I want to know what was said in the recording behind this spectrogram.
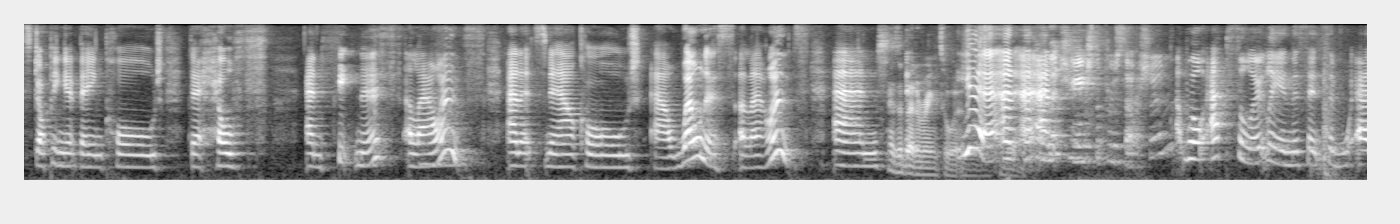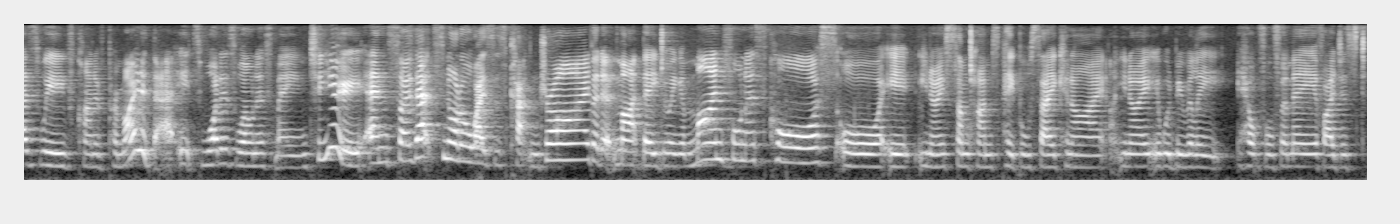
stopping it being called the health and fitness allowance. And it's now called our wellness allowance and has a better ring to it. Yeah, and and, and it changed the perception. Well, absolutely, in the sense of as we've kind of promoted that, it's what does wellness mean to you, and so that's not always as cut and dry, but it might be doing a mindfulness course, or it, you know, sometimes people say, can I, you know, it would be really helpful for me if I just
